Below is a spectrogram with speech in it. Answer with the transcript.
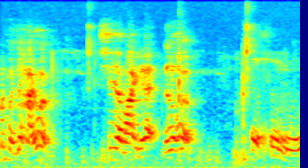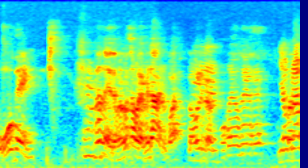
มันเหมือนจะหายแบบเชื่อมาอีกแล้วแล้วเราก็แบบโอ้โหเบงนั่นแหละแต่มันก็ทำอะไรไม่ได้ถูกปะเราก็เลยแบบโอเคโอเคโอเคยอมรับ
